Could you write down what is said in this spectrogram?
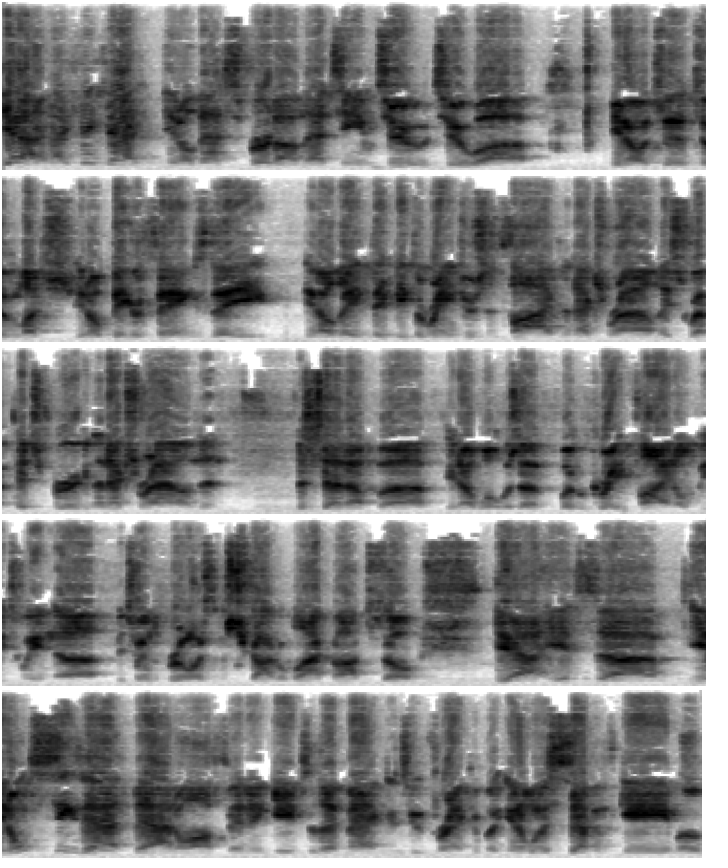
yeah, and I think that you know that spurred on that team too to uh, you know to to much you know bigger things. They you know they they beat the Rangers in five the next round. They swept Pittsburgh in the next round, and to set up, uh, you know, what was a, what a great final between uh, between the Bruins and the Chicago Blackhawks. So, yeah, it's uh, you don't see that that often in games of that magnitude, Frank. But you know, when a seventh game of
